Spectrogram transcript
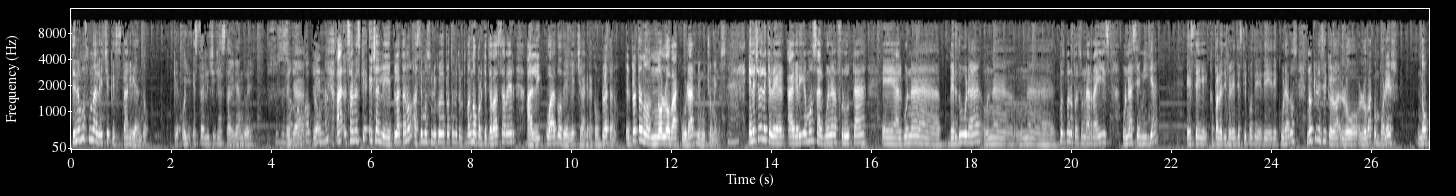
tenemos una leche que se está agriando, que oye, esta leche ya se está agriando, ¿eh? Pues es un ya- jocoque, yo- ¿no? Ah, ¿sabes qué? Échale plátano, hacemos un licuado de plátano y te lo tomas. No, porque te vas a ver al licuado de leche agria con plátano. El plátano no lo va a curar, ni mucho menos. El hecho de que le agreguemos alguna fruta, eh, alguna verdura, una, una, pues bueno, pues una raíz, una semilla, este, para diferentes tipos de, de- de curados, no quiere decir que lo, lo- lo va a componer, no.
